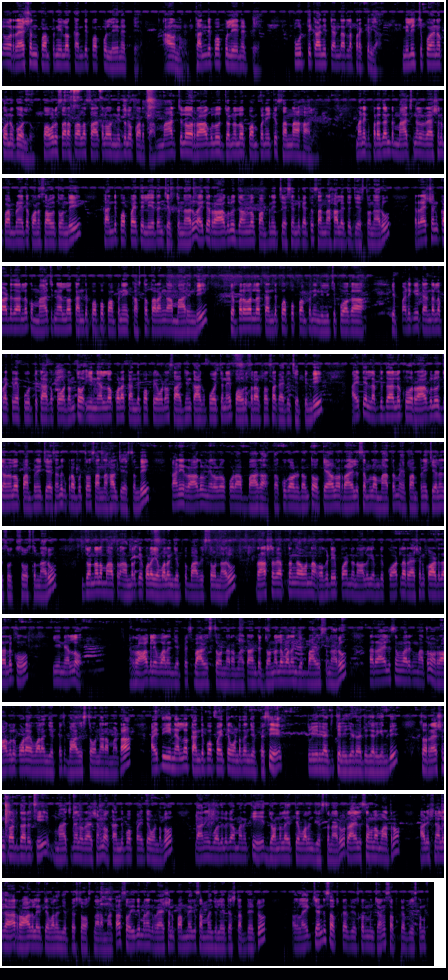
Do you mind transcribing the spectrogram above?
లో రేషన్ పంపిణీలో కందిపప్పు లేనట్టే. అవును కందిపప్పు లేనట్టే. పూర్తి కాని టెండర్ల ప్రక్రియ. నిలిచిపోయిన కొనుగోళ్ళు. పౌర సరఫరాల శాఖలో నిధుల కొరత. మార్చిలో రాగులు జొన్నలు పంపిణీకి సన్నాహాలు. మనకి ప్రజెంట్ మార్చి నెల రేషన్ పంపిణీ అయితే కొనసాగుతుంది. కందిపప్పు అయితే లేదని చెప్తున్నారు. అయితే రాగులు జొన్నలు పంపిణీ చేసేందుకైతే సన్నాహాలు అయితే చేస్తున్నారు. రేషన్ కార్డుదారులకు మార్చి నెలలో కందిపప్పు పంపిణీ కష్టతరంగా మారింది. ఫిబ్రవరిలో కందిపప్పు పంపిణీ నిలిచిపోగా ఇప్పటికీ టెండర్ల ప్రక్రియ పూర్తి కాకపోవడంతో ఈ నెలలో కూడా కందిపప్పు ఇవ్వడం సాధ్యం కాకపోవచ్చని పౌర సరఫరా శాఖ అయితే చెప్పింది. అయితే లబ్ధిదారులకు రాగులు జొన్నలు పంపిణీ చేసేందుకు ప్రభుత్వం సన్నాహాలు చేస్తుంది. కానీ రాగుల నిల్వలో కూడా బాగా తక్కువగా ఉండడంతో కేవలం రాయలసీమలో మాత్రమే పంపిణీ చేయాలని చూస్తున్నారు. జొన్నలు మాత్రం అందరికీ కూడా ఇవ్వాలని చెప్పి భావిస్తూ ఉన్నారు. రాష్ట్ర వ్యాప్తంగా ఉన్న ఒకటి పాయింట్ నాలుగు ఎనిమిది కోట్ల రేషన్ కార్డుదారులకు ఈ నెలలో రాగులు ఇవ్వాలని చెప్పేసి భావిస్తూ ఉన్నారన్నమాట. అంటే జొన్నలు ఇవ్వాలని చెప్పి భావిస్తున్నారు. రాయలసీమ వారికి మాత్రం రాగులు కూడా ఇవ్వాలని చెప్పేసి భావిస్తూ ఉన్నారన్నమాట. అయితే ఈ నెలలో కందిపప్పు అయితే ఉండదని చెప్పేసి క్లియర్గా అయితే తెలియజేయడం అయితే జరిగింది. సో రేషన్ కార్డుదారుకి మార్చి నెల రేషన్లో కందిపప్పు అయితే ఉండదు. దానికి బదులుగా మనకి జొన్నలు అయితే ఇవ్వాలని చేస్తున్నారు. రాయలసీమలో మాత్రం అడిషనల్గా రాగులు అయితే ఇవ్వాలని చెప్పేసి చూస్తున్నారన్నమాట. సో ఇది మనకి రేషన్ పంపిణీకి సంబంధించిన లేటెస్ట్ అప్డేట్. ఒక లైక్ చేయండి సబ్స్క్రైబ్ చేసుకోండి. మన ఛానల్ సబ్స్క్రైబ్ చేసుకొని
